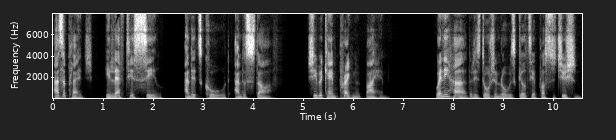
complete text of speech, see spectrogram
As a pledge, he left his seal and its cord and a staff. She became pregnant by him. When he heard that his daughter in law was guilty of prostitution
